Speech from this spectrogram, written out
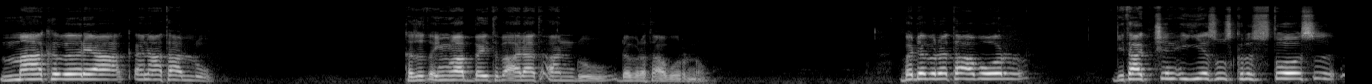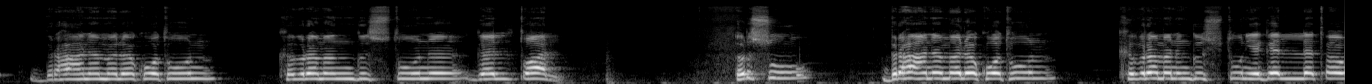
ማክበሪያ ቀናት አሉ። ከዘጠኙ አበይት በዓላት አንዱ ደብረ ታቦር ነው። በደብረ ታቦር ጌታችን ኢየሱስ ክርስቶስ ብርሃነ መለኮቱን ክብረ መንግስቱን ገልጧል። እርሱ ብርሃነ መለኮቱን ክብረ መንግስቱን የገለጠው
